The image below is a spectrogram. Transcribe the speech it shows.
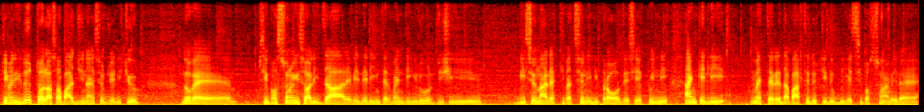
prima di tutto la sua pagina Esoge YouTube dove si possono visualizzare, vedere interventi chirurgici, visionare attivazioni di protesi e quindi anche lì mettere da parte tutti i dubbi che si possono avere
